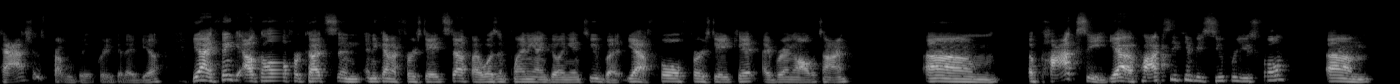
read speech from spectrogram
Cash is probably a pretty good idea. Yeah, I think alcohol for cuts and any kind of first aid stuff I wasn't planning on going into, but yeah, full first aid kit I bring all the time. Um, epoxy. Yeah, epoxy can be super useful. Um,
